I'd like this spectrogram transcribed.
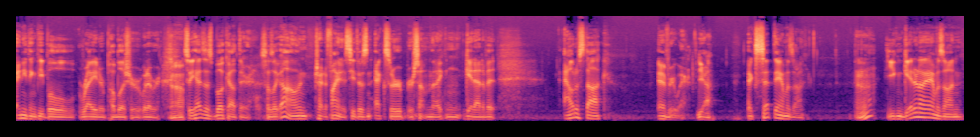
anything people write or publish or whatever. Uh-huh. So he has this book out there. So I was like, oh, I'm gonna try to find it, see if there's an excerpt or something that I can get out of it. Out of stock everywhere Yeah. except Amazon. Huh? You can get it on Amazon,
